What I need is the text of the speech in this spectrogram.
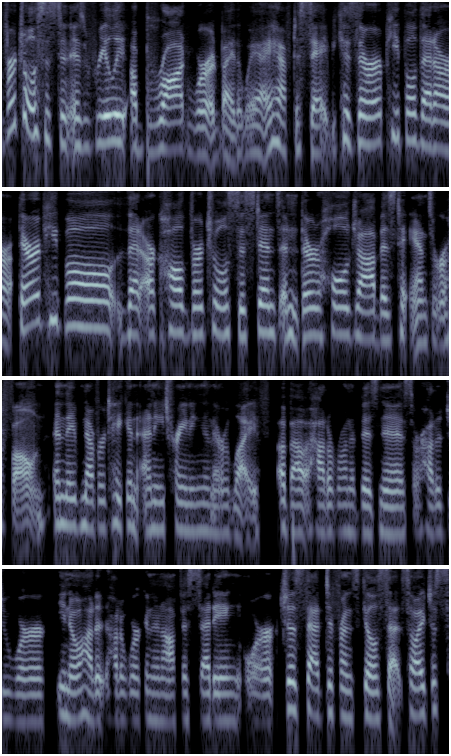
virtual assistant is really a broad word by the way i have to say because there are people that are there are people that are called virtual assistants and their whole job is to answer a phone and they've never taken any training in their life about how to run a business or how to do work you know how to how to work in an office setting or just that different skill set so i just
